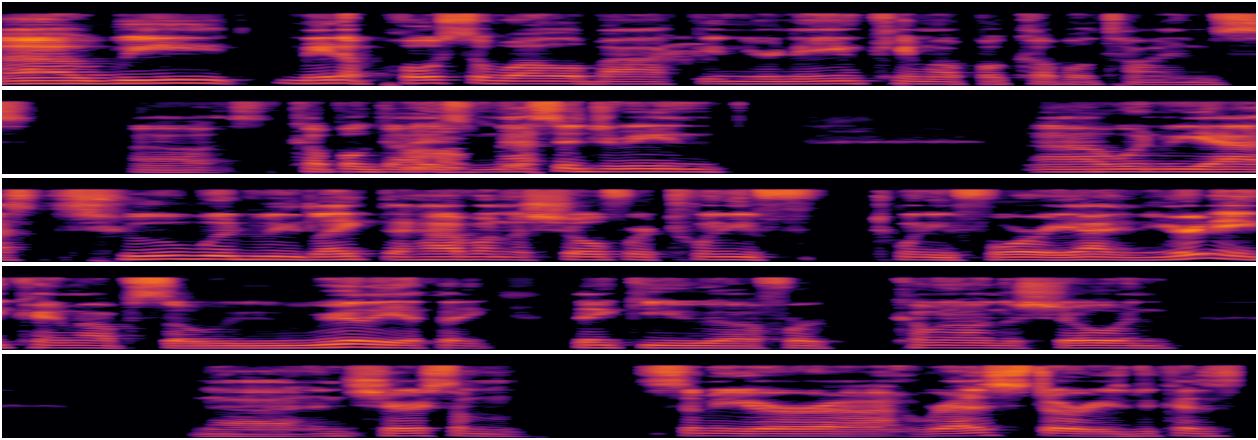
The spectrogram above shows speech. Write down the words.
Uh, we made a post a while back and your name came up a couple times. Uh, a couple guys okay. messaged me and uh, when we asked who would we like to have on the show for 2024, yeah, and your name came up. So we really i think thank you uh, for coming on the show and uh, and share some some of your uh, res stories because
